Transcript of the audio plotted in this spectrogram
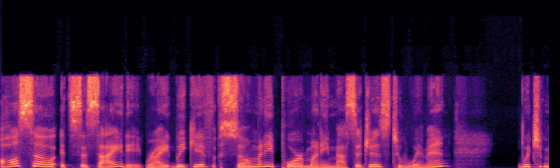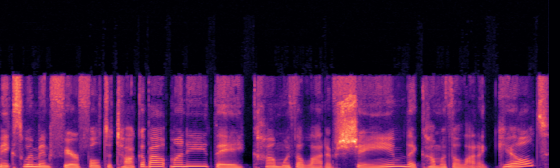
also, it's society, right? We give so many poor money messages to women, which makes women fearful to talk about money. They come with a lot of shame, they come with a lot of guilt,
